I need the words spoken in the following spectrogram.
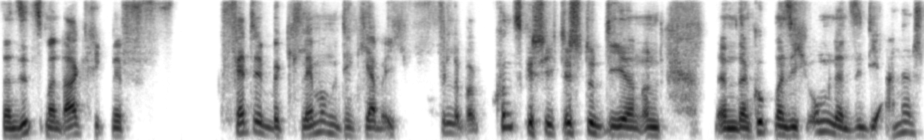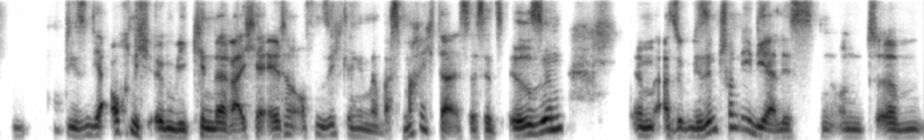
dann sitzt man da, kriegt eine fette Beklemmung und denke, ja, aber ich will aber Kunstgeschichte studieren. Und ähm, dann guckt man sich um, dann sind die anderen, die sind ja auch nicht irgendwie kinderreiche Eltern offensichtlich. Was mache ich da? Ist das jetzt Irrsinn? Ähm, also wir sind schon Idealisten und ähm,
